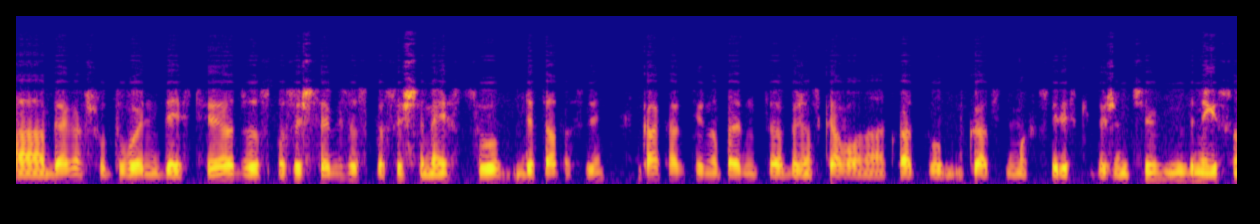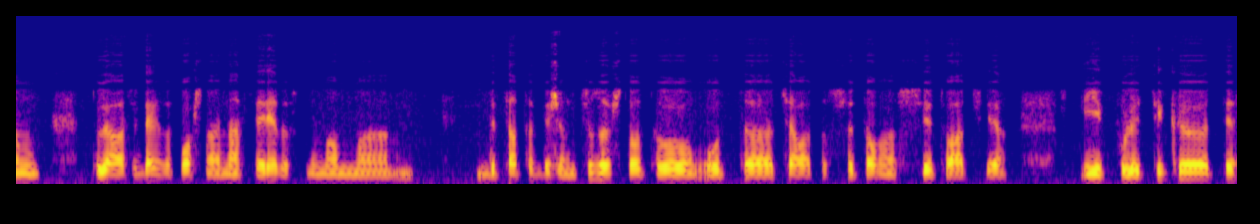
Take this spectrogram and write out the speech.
а, бягаш от военни действия, за да спасиш себе си, да спасиш семейството, децата си. Как, както и на предната беженска вълна, която, която снимах сирийски беженци, винаги съм, тогава си бях започнал една серия да снимам а, децата беженци, защото от а, цялата световна ситуация и политика, те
